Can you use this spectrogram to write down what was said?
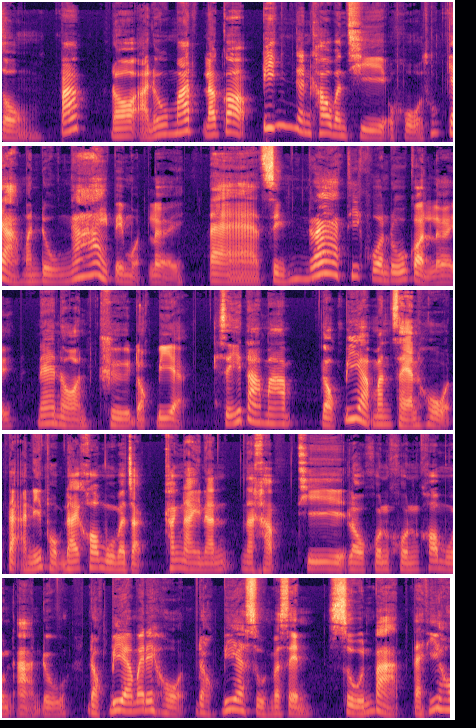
ส่งปั๊บรออนุมัติ แล้วก็ปิ้งเงินเข้าบัญชี โอ้โห ทุกอย่างมันดูง่ายไปหมดเลย แต่สิ่งแรกที่ควรรู้ก่อนเลย แน่นอนคือดอกเบี้ย สิ่งที่ตามมาดอกเบี้ยมันแสนโหด แต่อันนี้ผมได้ข้อมูลมาจากข้างในนั้นนะครับ ที่เราค้นค้นข้อมูลอ่านดู ดอกเบี้ยไม่ได้โหด ดอกเบี้ย0% 0 บาท แต่ที่โห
